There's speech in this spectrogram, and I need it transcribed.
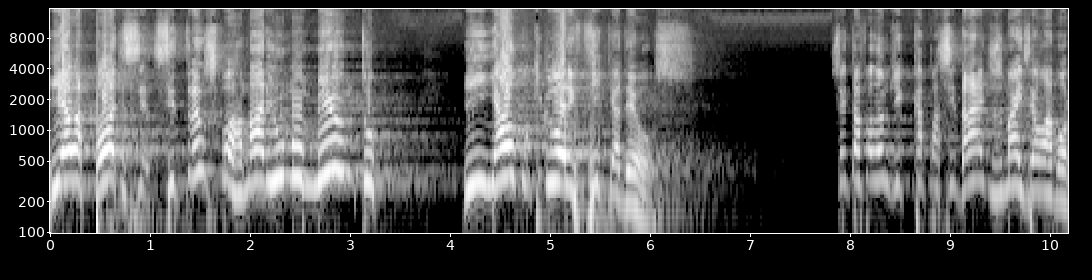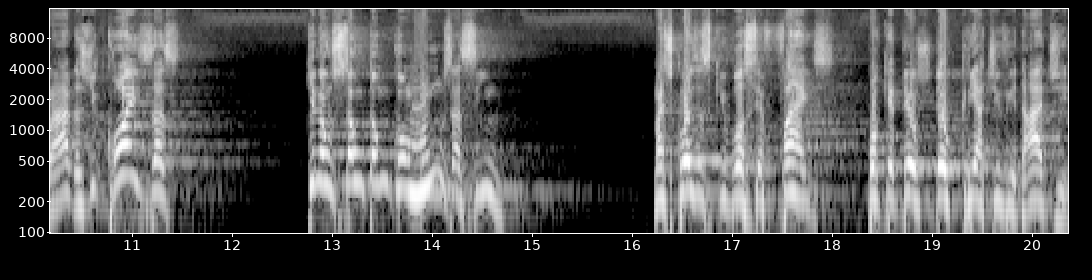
e ela pode se, se transformar em um momento e em algo que glorifique a Deus. Você está falando de capacidades mais elaboradas, de coisas que não são tão comuns assim, mas coisas que você faz porque Deus te deu criatividade,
